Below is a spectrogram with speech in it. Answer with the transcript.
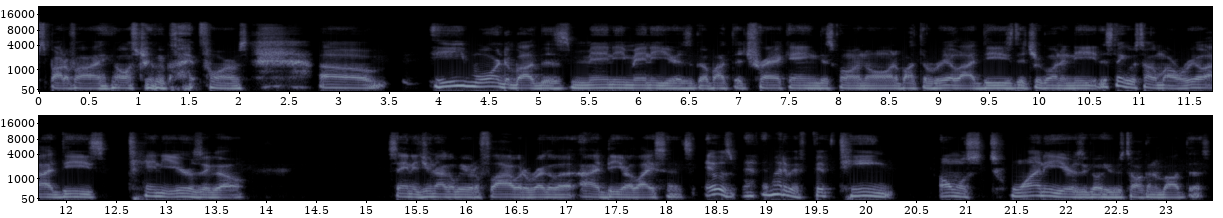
Spotify, all streaming platforms. Um, he warned about this many, many years ago about the tracking that's going on, about the real IDs that you're going to need. This nigga was talking about real IDs 10 years ago, saying that you're not going to be able to fly with a regular ID or license. It was, it might have been 15 almost 20 years ago, he was talking about this.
